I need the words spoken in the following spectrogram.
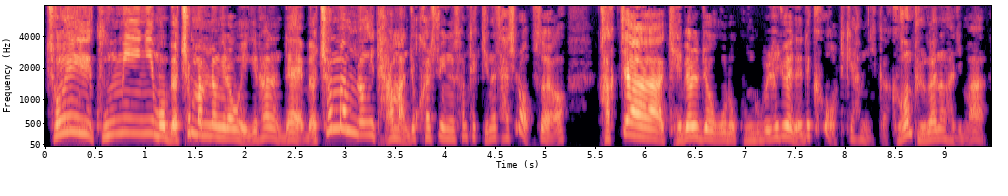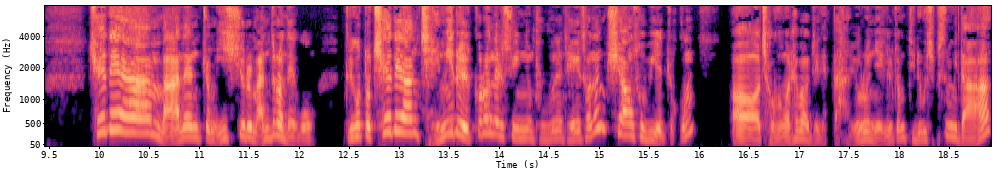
저희 국민이 뭐 몇천만 명이라고 얘기를 하는데 몇천만 명이 다 만족할 수 있는 선택지는 사실 없어요. 각자 개별적으로 공급을 해줘야 되는데 그거 어떻게 합니까? 그건 불가능하지만 최대한 많은 좀 이슈를 만들어내고 그리고 또 최대한 재미를 끌어낼 수 있는 부분에 대해서는 취향 소비에 조금 어, 적응을 해봐도 되겠다. 이런 얘기를 좀 드리고 싶습니다.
